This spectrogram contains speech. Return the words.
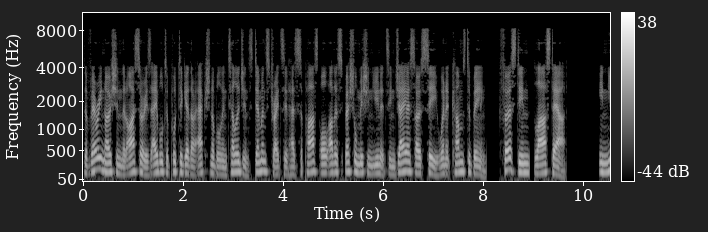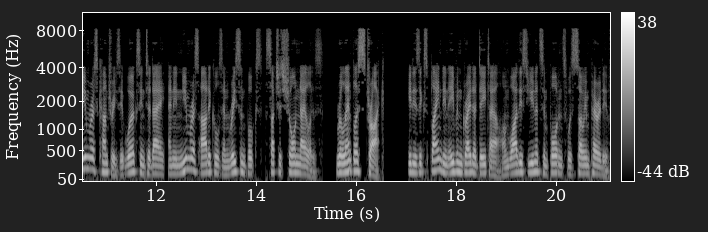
The very notion that ISA is able to put together actionable intelligence demonstrates it has surpassed all other special mission units in JSOC when it comes to being first in, last out. In numerous countries it works in today, and in numerous articles and recent books, such as Sean Naylor's Relentless Strike, it is explained in even greater detail on why this unit's importance was so imperative.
